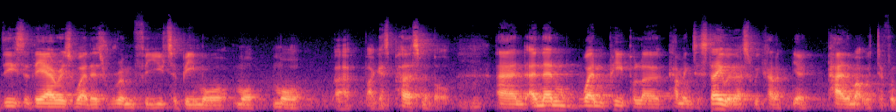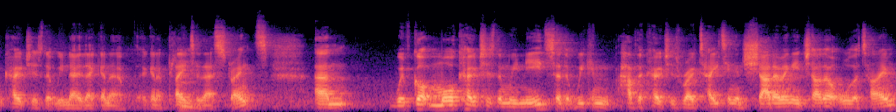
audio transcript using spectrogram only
these are the areas where there's room for you to be more more more uh, I guess personable. Mm-hmm. And and then when people are coming to stay with us, we kind of you know pair them up with different coaches that we know they're gonna they're gonna play mm-hmm. to mm. their strengths. Um, we've got more coaches than we need so that we can have the coaches rotating and shadowing each other all the time.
